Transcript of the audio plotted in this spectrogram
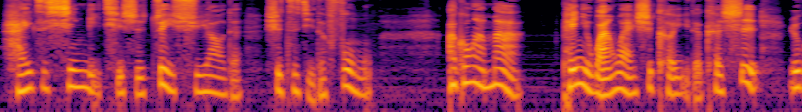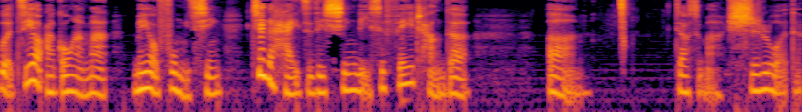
孩子心里其实最需要的是自己的父母。阿公阿嬷陪你玩玩是可以的，可是如果只有阿公阿嬷没有父母亲，这个孩子的心里是非常的，嗯、叫什么失落的。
